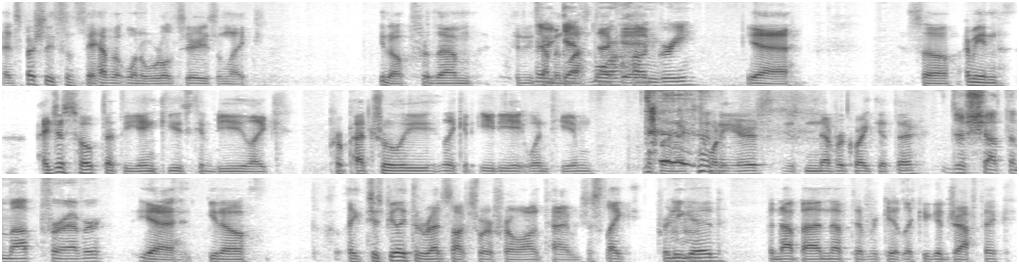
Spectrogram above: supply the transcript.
especially since they haven't won a World Series in like, you know, for them They anytime in the get last more decade. hungry. Yeah. So I mean, I just hope that the Yankees can be like perpetually like an 88 win team for the next 20 years. Just never quite get there. Just shut them up forever. Yeah, you know, like just be like the Red Sox were for a long time. Just like pretty Mm-hmm. good, but not bad enough to ever get like a good draft pick.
